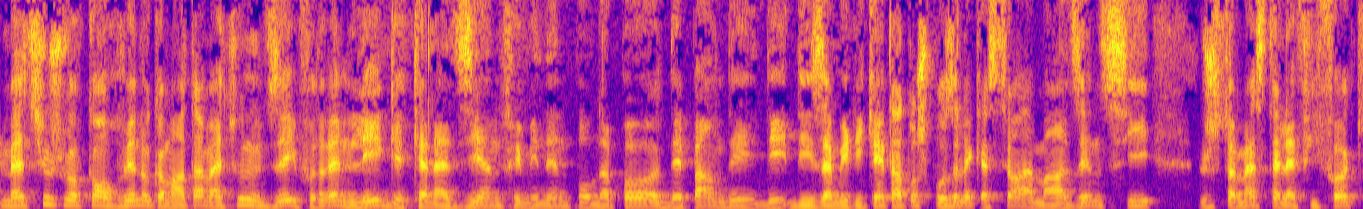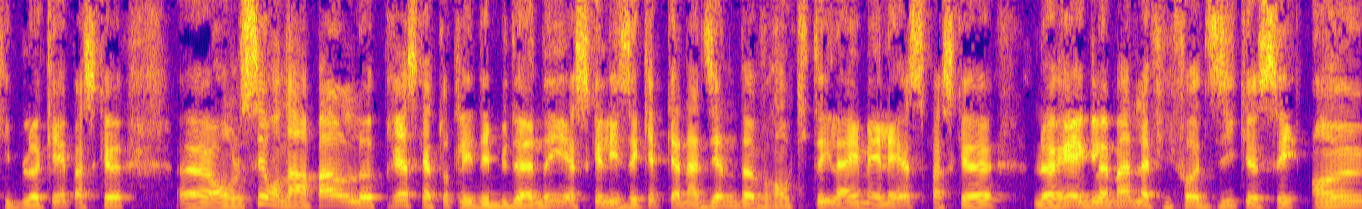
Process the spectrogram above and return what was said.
Mathieu, je veux qu'on revienne aux commentaires. Mathieu nous disait qu'il faudrait une ligue canadienne féminine pour ne pas dépendre des, Américains. Tantôt, je posais la question à Amandine si justement c'était la FIFA qui bloquait parce que euh, on le sait, on en parle presque à tous les débuts d'année. Est-ce que les équipes canadiennes devront quitter la MLS parce que le règlement de la FIFA dit que c'est un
